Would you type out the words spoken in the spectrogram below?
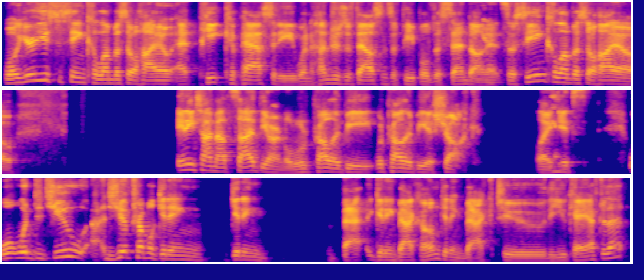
well, you're used to seeing Columbus, Ohio at peak capacity when hundreds of thousands of people descend on yeah. it. So seeing Columbus, Ohio anytime outside the Arnold would probably be would probably be a shock. Like yeah. it's well, what did you did you have trouble getting getting back getting back home, getting back to the UK after that?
